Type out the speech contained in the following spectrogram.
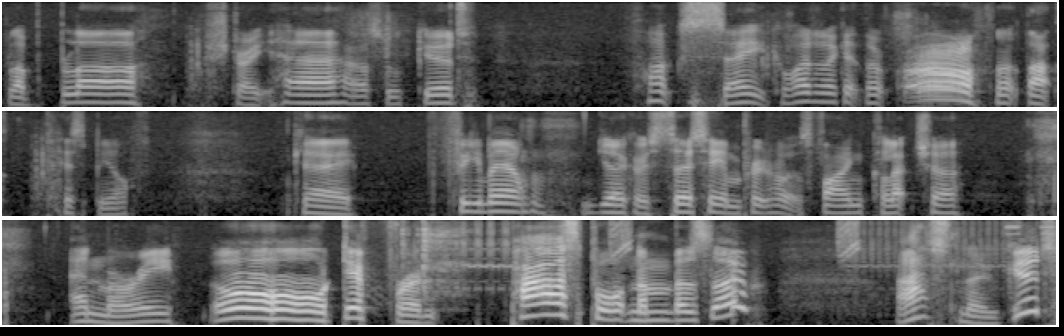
blah blah blah. Straight hair, that's all good. Fuck's sake, why did I get the? Oh, that, that pissed me off. Okay, female, Yurko City. I'm pretty sure it's fine. Collector, Anne Marie. Oh, different passport numbers though. That's no good.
